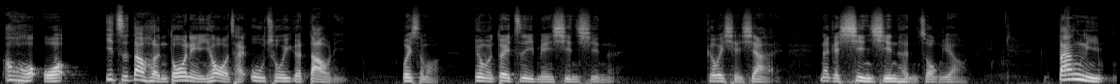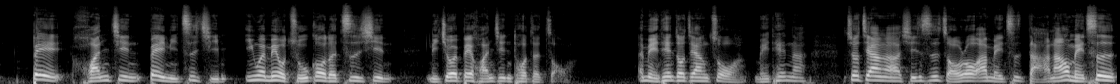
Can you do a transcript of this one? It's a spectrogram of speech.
啊！我我一直到很多年以后，我才悟出一个道理，为什么？因为我们对自己没信心了。各位写下来。那个信心很重要。当你被环境、被你自己，因为没有足够的自信，你就会被环境拖着走。啊，每天都这样做啊，每天呢就这样啊，行尸走肉啊，每次打，然后每次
